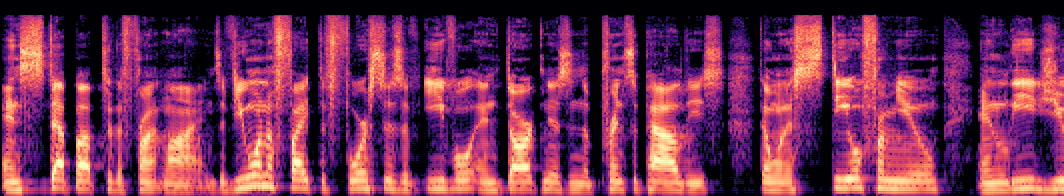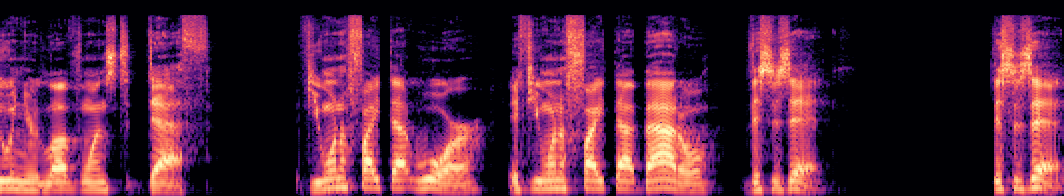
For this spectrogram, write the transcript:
and step up to the front lines, if you want to fight the forces of evil and darkness and the principalities that want to steal from you and lead you and your loved ones to death, if you want to fight that war, if you want to fight that battle, this is it. This is it.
